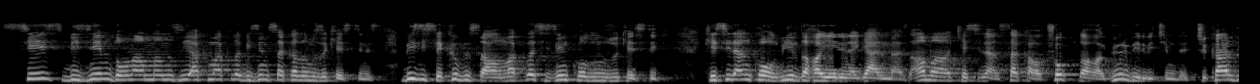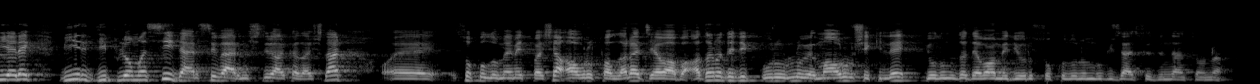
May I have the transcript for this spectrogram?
Siz bizim donanmamızı yakmakla bizim sakalımızı kestiniz. Biz ise Kıbrıs'ı almakla sizin kolunuzu kestik. Kesilen kol bir daha yerine gelmez ama kesilen sakal çok daha gür bir biçimde çıkar diyerek bir diplomasi dersi vermiştir arkadaşlar. Ee, Sokullu Mehmet Paşa Avrupalılara cevabı. Adana dedik gururlu ve mağrur şekilde yolumuza devam ediyoruz Sokullu'nun bu güzel sözünden sonra.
